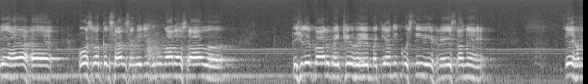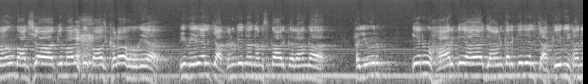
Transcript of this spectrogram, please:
ਕੇ ਆਇਆ ਹੈ ਉਸ ਵਕਤ ਸਾਧ ਸੰਗਤ ਜੀ ਗੁਰੂ ਮਹਾਰਾਜ ਸਾਹਿਬ ਪਿਛਲੇ ਪਾਰ ਬੈਠੇ ਹੋਏ ਬੱਚਿਆਂ ਦੀ ਕੁਸ਼ਤੀ ਵੇਖ ਰਹੇ ਸਨ। ਇਹ ਹਮਾਊਂ ਬਾਦਸ਼ਾਹ ਆ ਕੇ ਮਹਾਰਾਜ ਦੇ ਪਾਸ ਖੜਾ ਹੋ ਗਿਆ। ਵੀ ਮੇਰੇ ਵੱਲ ਝਾਕਣਗੇ ਤਾਂ ਨਮਸਕਾਰ ਕਰਾਂਗਾ। ਹਜੂਰ, ਇਹਨੂੰ ਹਾਰ ਕੇ ਆਇਆ ਜਾਣ ਕਰਕੇ ਇਹਦੇ ਹਲ ਝਾਕੇ ਨਹੀਂ ਹਨ।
